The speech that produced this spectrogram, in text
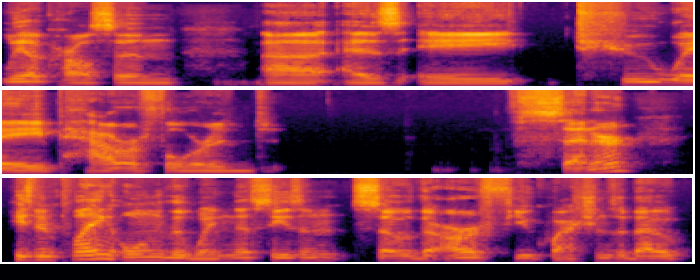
Leo Carlsson uh, as a two-way power forward center. He's been playing only the wing this season, so there are a few questions about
